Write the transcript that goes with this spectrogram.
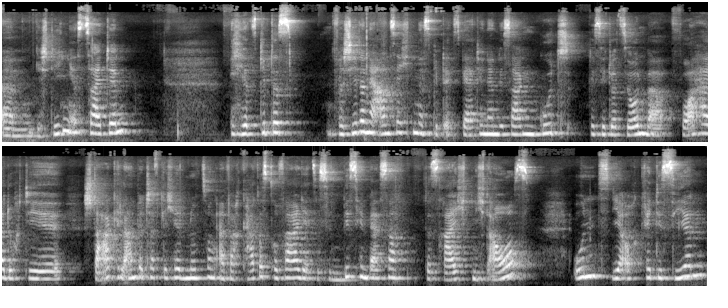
ähm, gestiegen ist seitdem. Jetzt gibt es verschiedene Ansichten. Es gibt Expertinnen, die sagen, gut, die Situation war vorher durch die starke landwirtschaftliche Nutzung einfach katastrophal. Jetzt ist es ein bisschen besser. Das reicht nicht aus. Und die auch kritisieren,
